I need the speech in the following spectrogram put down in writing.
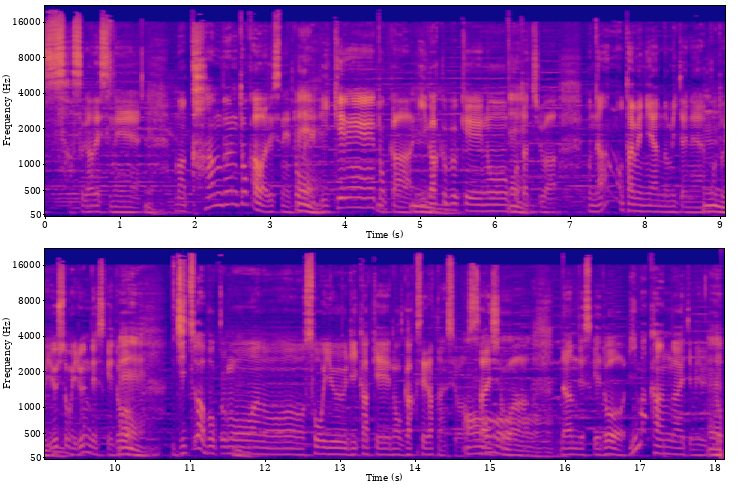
さすがですね。まあ漢文とかはですね、特に理系とか医学部系の子たちは、何のためにやるのみたいなことを言う人もいるんですけど、実は僕もあのそういう理科系の学生だったんですよ最初は。なんですけど今考えてみると、やっ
